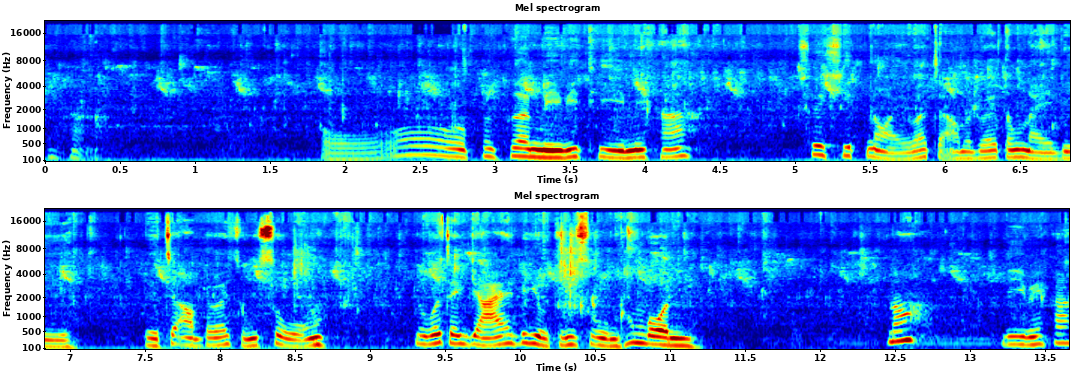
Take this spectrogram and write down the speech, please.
นี่ค่ะโอ้เพื่อนๆมีวิธีไหมคะ ช่วยคิดหน่อยว่าจะเอามันไว้ตรงไหนดี หรือจะเอาไปไว้สูงๆหรือว่าจะย้ายไปอยู่ถึงสูงๆข้างบน เนาะดีไหมคะ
